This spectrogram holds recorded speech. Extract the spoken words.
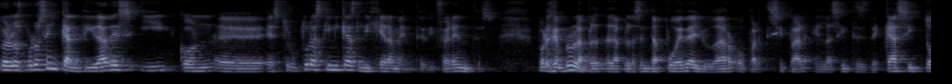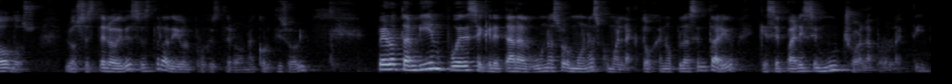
pero los produce en cantidades y con eh, estructuras químicas ligeramente diferentes. Por ejemplo, la, la, placenta puede ayudar o participar en la síntesis de casi todos los esteroides, estradiol, progesterona, cortisol, pero también puede secretar algunas hormonas como el lactógeno placentario, que se parece mucho a la prolactina.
